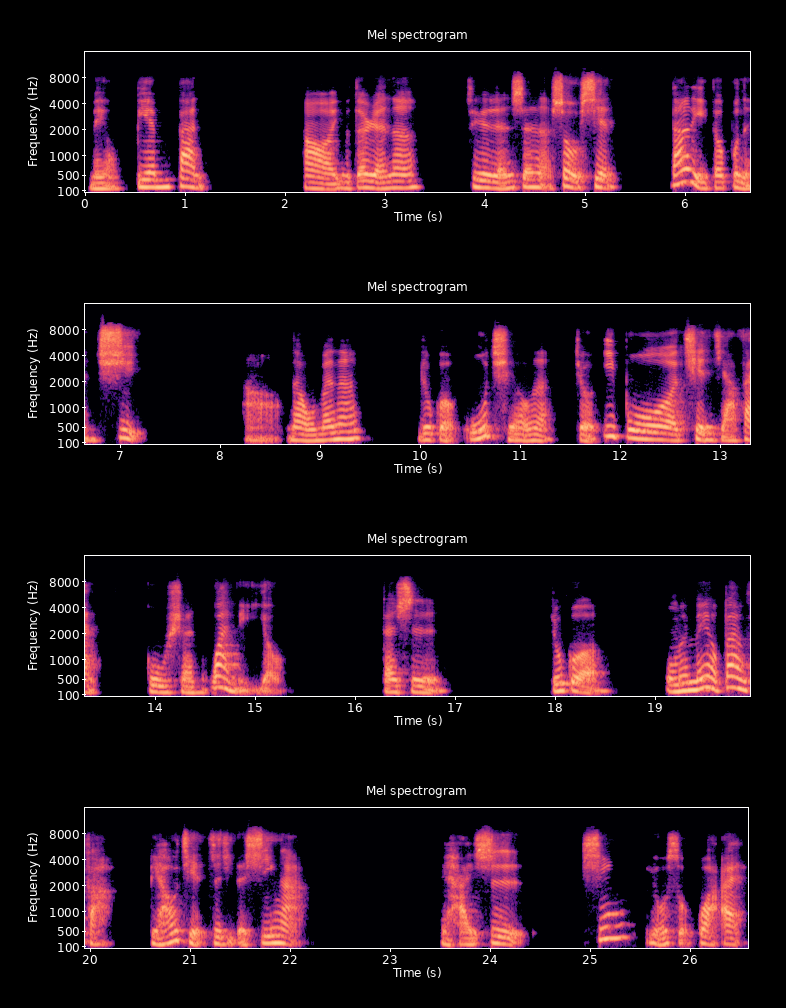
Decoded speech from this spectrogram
没有边绊啊、有的人呢，这个人生啊受限，哪里都不能去啊、那我们呢，如果无求呢，就一波千家饭，孤身万里游。但是，如果我们没有办法了解自己的心啊。你还是心有所挂碍，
